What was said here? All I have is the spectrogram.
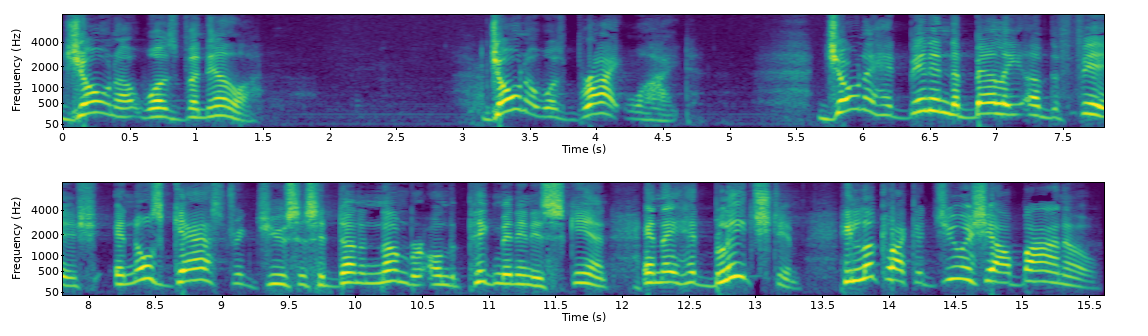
Jonah was vanilla. Jonah was bright white. Jonah had been in the belly of the fish, and those gastric juices had done a number on the pigment in his skin, and they had bleached him. He looked like a Jewish albino.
